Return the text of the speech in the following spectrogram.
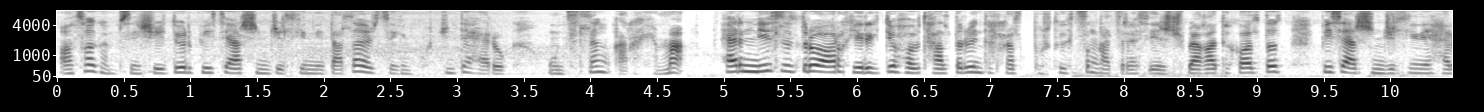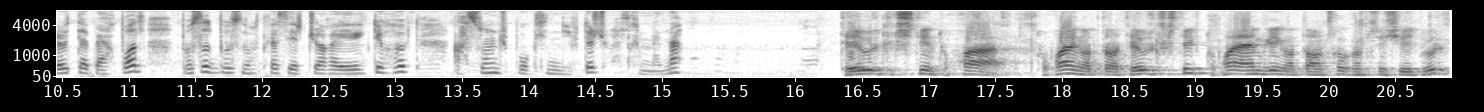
онцгой комиссийн шийдвэр PCR шинжилгээний 72 цагийн хүчинтэй хариуг үндэслэн гаргах юм а. Харин нийслэл рүү орох иргэдийн хувьд халдварын тархалт бүртгэгдсэн газраас ирж байгаа тохиолдолд PCR шинжилгээний хариутай байх бол бусад бүс нутгаас ирж байгаа иргэдийн хувьд асуумж бүглэн нэвтэрч болох юм байна. тээвэрлэгчдийн тухай тухайн одоо тээвэрлэгчдийг тухайн аймгийн одоо онцгой комиссийн шийдвэр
